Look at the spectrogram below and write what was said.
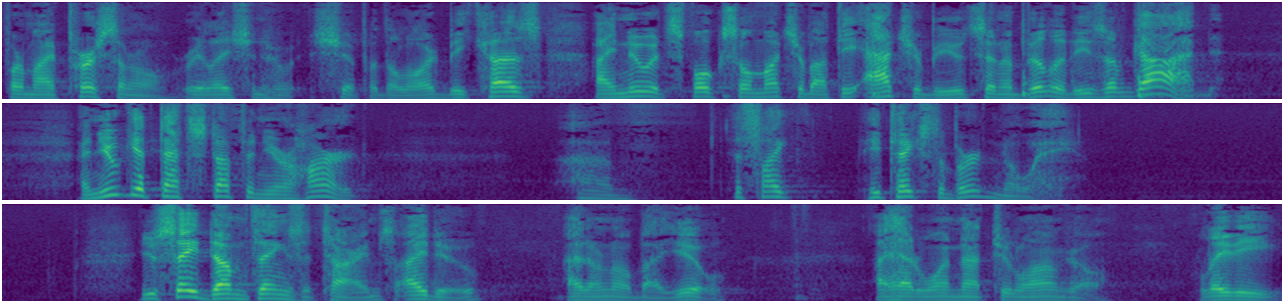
for my personal relationship with the Lord because I knew it spoke so much about the attributes and abilities of God. And you get that stuff in your heart, um, it's like He takes the burden away. You say dumb things at times. I do. I don't know about you. I had one not too long ago. Lady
